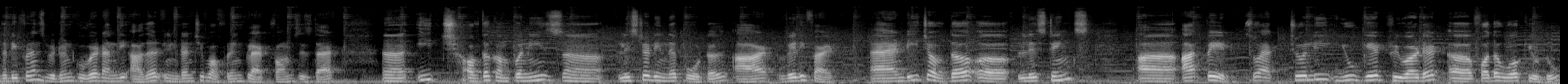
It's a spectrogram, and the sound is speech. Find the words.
The difference between Cuvette and the other internship offering platforms is that uh, each of the companies uh, listed in the portal are verified, and each of the uh, listings uh, are paid. So actually, you get rewarded uh, for the work you do.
